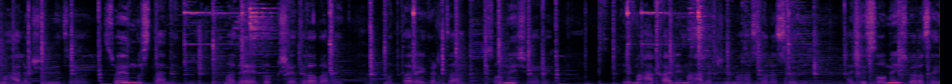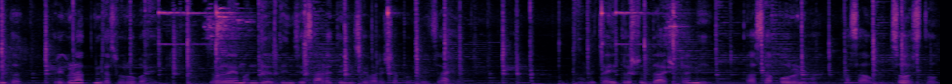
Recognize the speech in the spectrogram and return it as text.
महालक्ष्मीचं स्वयंभूस्थान आहे. मध्ये तो क्षेत्रफळ आहे. उत्तरेकडचा सोमेश्वर आहे. ही महाकाली महालक्ष्मी महासरस्वती. अशी सोमेश्वरासहित त्रिगुणात्मिक स्वरूप आहे. त्यामुळे हे मंदिर तीनशे साडेतीनशे वर्षापूर्वीचं आहे. आणि चैत्र शुद्ध अष्टमी तर असा पौर्णिमा असा उत्सव असतो.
